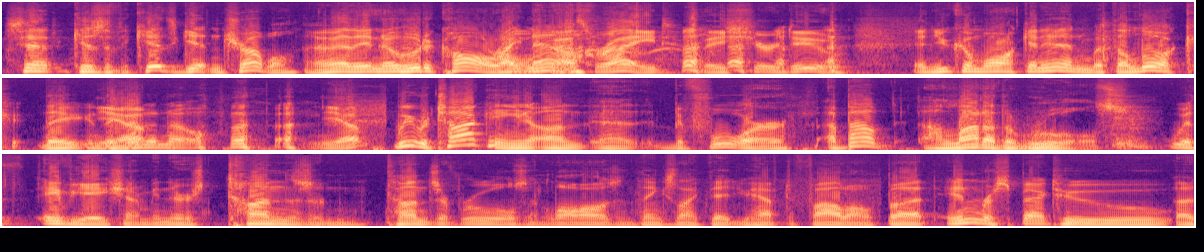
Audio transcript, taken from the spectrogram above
Because if the kids get in trouble, uh, they know who to call right Oh, now. That's right. They sure do. And you come walking in with a look, they they're Yep. gonna know. Yep. We were talking on uh, before about a lot of the rules with aviation. I mean, there's tons and tons of rules and laws and things like that you have to follow. But in respect to uh,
